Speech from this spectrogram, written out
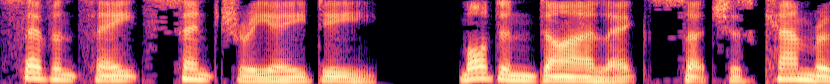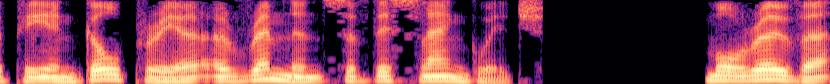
7th–8th century AD. Modern dialects such as Kamrupi and Goalpariya are remnants of this language. Moreover,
